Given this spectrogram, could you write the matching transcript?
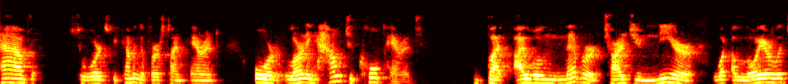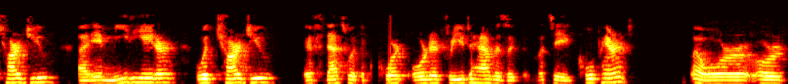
have towards becoming a first time parent or learning how to co-parent but I will never charge you near what a lawyer would charge you uh, a mediator would charge you if that's what the court ordered for you to have as a, let's say, co-parent or, or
